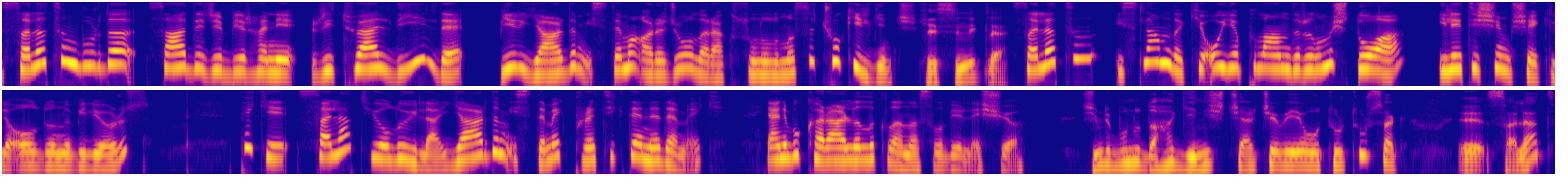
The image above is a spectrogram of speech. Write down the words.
Salatın burada sadece bir hani ritüel değil de bir yardım isteme aracı olarak sunulması çok ilginç. Kesinlikle. Salatın İslam'daki o yapılandırılmış dua, iletişim şekli olduğunu biliyoruz. Peki salat yoluyla yardım istemek pratikte ne demek? Yani bu kararlılıkla nasıl birleşiyor? Şimdi bunu daha geniş çerçeveye oturtursak, e, salat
